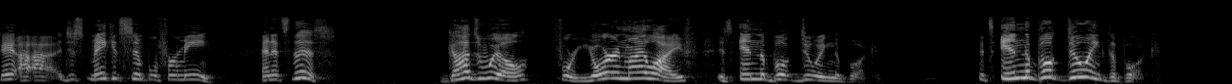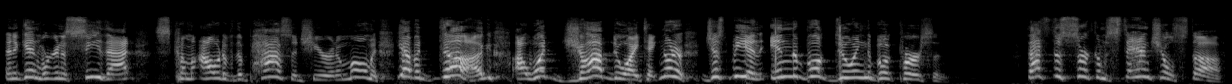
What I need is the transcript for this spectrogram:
Okay, I, I, just make it simple for me. And it's this God's will for your and my life is in the book, doing the book. It's in the book, doing the book. And again, we're going to see that come out of the passage here in a moment. Yeah, but Doug, uh, what job do I take? No, no, just be an in the book, doing the book person. That's the circumstantial stuff.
